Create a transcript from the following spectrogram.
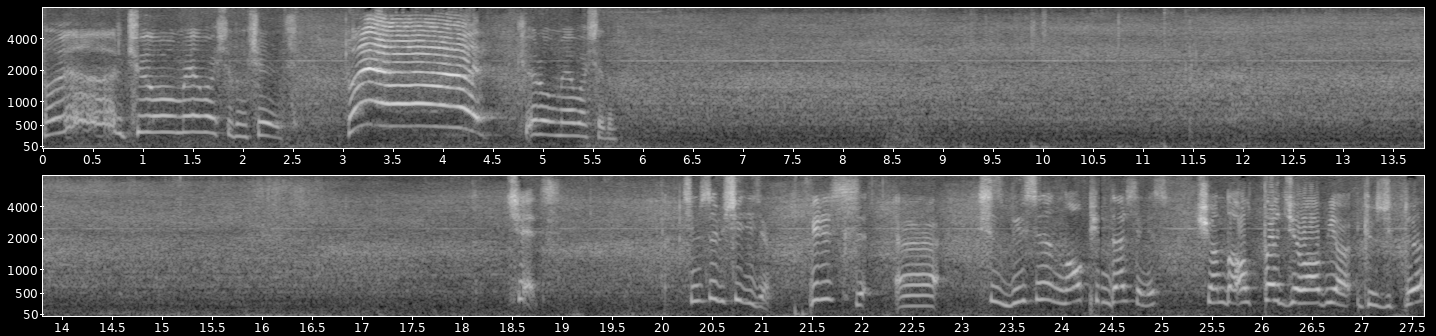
Hayır, kör olmaya başladım chat. Hayır, kör olmaya başladım. Chat. Şimdi size bir şey diyeceğim. Birisi, eee, siz birisine ne yapayım derseniz şu anda altta cevabı ya gözüktü.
